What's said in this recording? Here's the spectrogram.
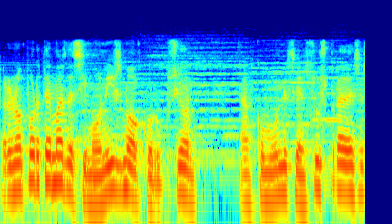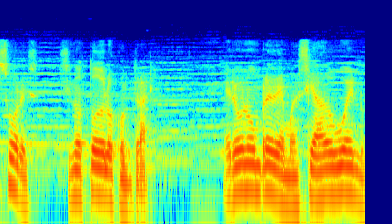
pero no por temas de simonismo o corrupción, tan comunes en sus predecesores, sino todo lo contrario. Era un hombre demasiado bueno,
